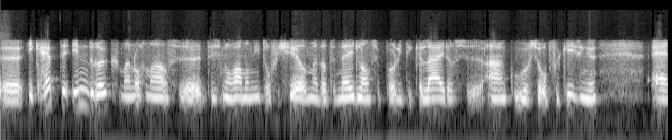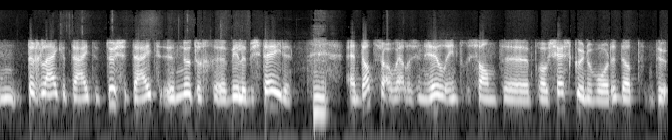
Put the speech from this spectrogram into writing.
Uh, ik heb de indruk, maar nogmaals, uh, het is nog allemaal niet officieel... maar dat de Nederlandse politieke leiders uh, aankoersen op verkiezingen... en tegelijkertijd de tussentijd nuttig willen besteden. Hm. En dat zou wel eens een heel interessant proces kunnen worden... dat de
